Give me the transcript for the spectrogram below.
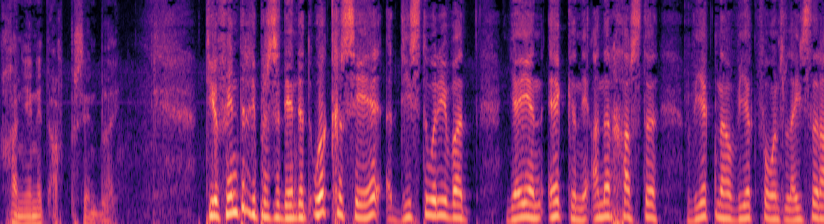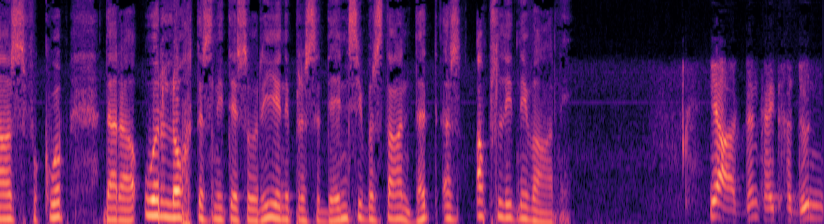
gaan jy net 8% bly. Theo Venter die president het ook gesê die storie wat jy en ek en die ander gaste week na week vir ons luisteraars verkoop dat daar oorlog tussen die tesourier en die presidentskap bestaan, dit is absoluut nie waar nie. Ja, ek dink hy het gedoen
